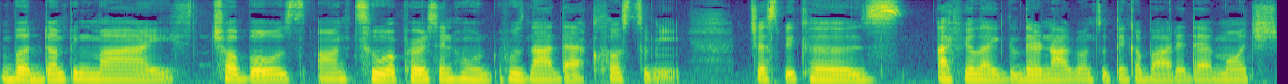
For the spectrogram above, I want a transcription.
but dumping my troubles onto a person who who's not that close to me, just because I feel like they're not going to think about it that much.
